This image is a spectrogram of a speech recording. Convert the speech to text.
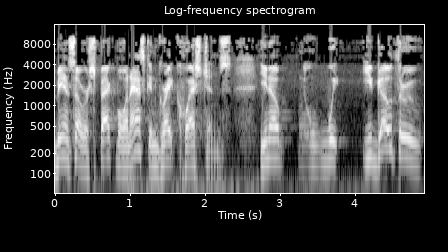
being so respectful and asking great questions. You know, we you go through.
